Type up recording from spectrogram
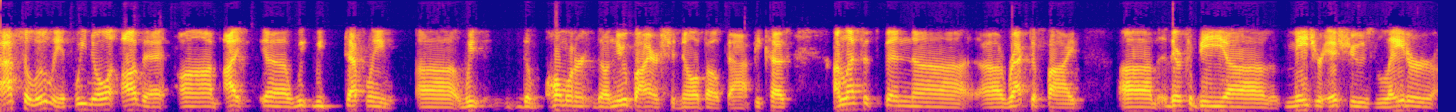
Absolutely. If we know of it, um, I uh, we we definitely uh, we the homeowner the new buyer should know about that because unless it's been uh, uh, rectified, um, there could be uh, major issues later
